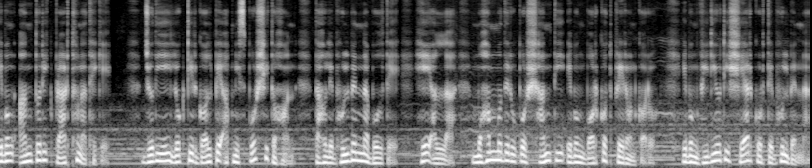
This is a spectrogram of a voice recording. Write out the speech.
এবং আন্তরিক প্রার্থনা থেকে। যদি এই লোকটির গল্পে আপনি স্পর্শিত হন, তাহলে ভুলবেন না বলতে, হে আল্লাহ, মোহাম্মদের উপর শান্তি এবং বরকত প্রেরণ করো এবং ভিডিওটি শেয়ার করতে ভুলবেন না।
